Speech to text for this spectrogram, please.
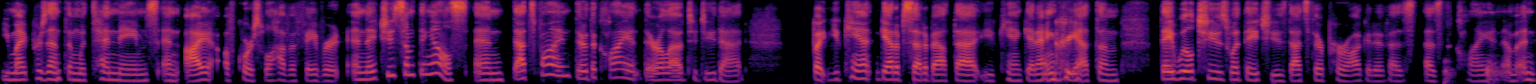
You might present them with 10 names, and I, of course, will have a favorite, and they choose something else, and that's fine. They're the client, they're allowed to do that. But you can't get upset about that. You can't get angry at them. They will choose what they choose. That's their prerogative as as the client. Um, and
